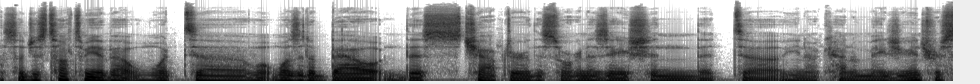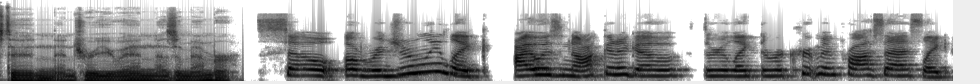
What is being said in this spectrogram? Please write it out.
So just talk to me about what uh, what was it about this chapter, this organization that uh, you know kind of made you interested and, and drew you in as a member. So originally, like I was not gonna go through like the recruitment process. Like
